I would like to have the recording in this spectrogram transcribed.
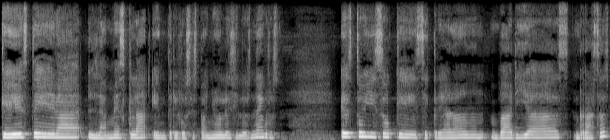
que este era la mezcla entre los españoles y los negros. Esto hizo que se crearan varias razas,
